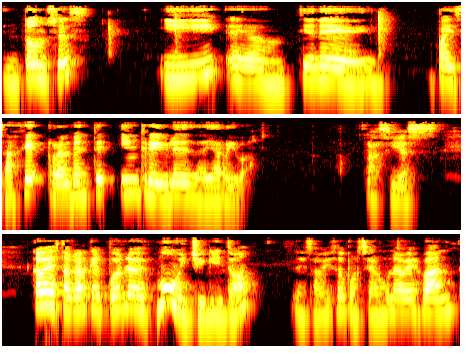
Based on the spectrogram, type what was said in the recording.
entonces, y eh, tiene un paisaje realmente increíble desde ahí arriba. Así es. Cabe destacar que el pueblo es muy chiquito. Les aviso por si alguna vez van.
